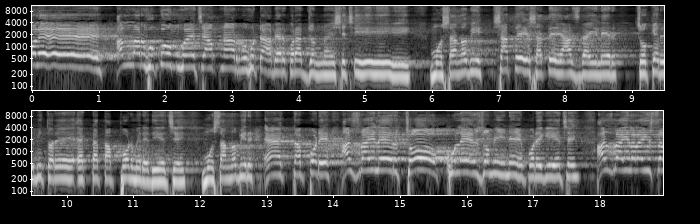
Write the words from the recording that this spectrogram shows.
বলে, আল্লাহর হুকুম হয়েছে আপনার রুহুটা বের করার জন্য এসেছি। মুসা নবী সাথে সাথে আজরাইলের চোখের ভিতরে একটা তাপ্পড় মেরে দিয়েছে। মোসানবীর এক তাপ্পড়ে আজরাইলের চোখ খুলে জমিনে পড়ে গিয়েছে। আজরাইল আলাইসালাম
